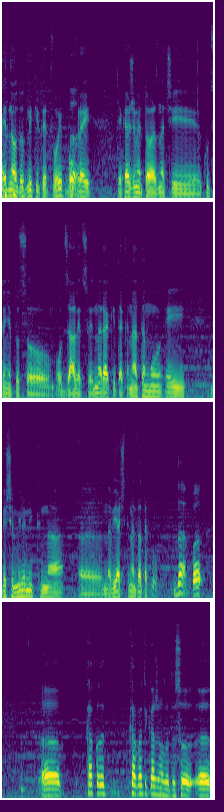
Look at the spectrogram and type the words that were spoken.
една од одликите твои Да. покрај ќе кажеме тоа, значи куцањето со од залет со една рака и така натаму е и беше миленик на е, навијачите на двата клуба. Да, па а, како да како да ти кажам за те со а,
